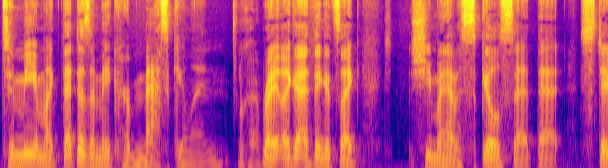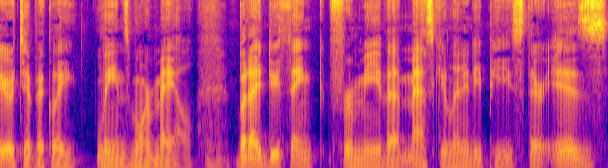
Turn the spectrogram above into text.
to me. I'm like that doesn't make her masculine Okay. right? Like I think it's like she might have a skill set that stereotypically leans more male, mm-hmm. but I do think for me the masculinity piece there is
